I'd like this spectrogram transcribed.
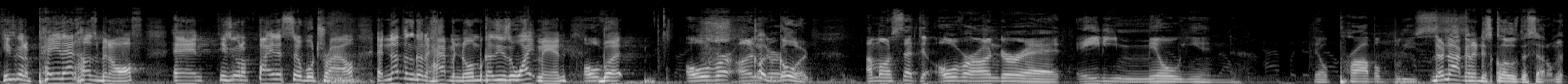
He's going to pay that husband off, and he's going to fight a civil trial, and nothing's going to happen to him because he's a white man. Over- but Over under. good lord, I'm gonna set the over under at 80 million. They'll probably. they're not going to disclose the settlement.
